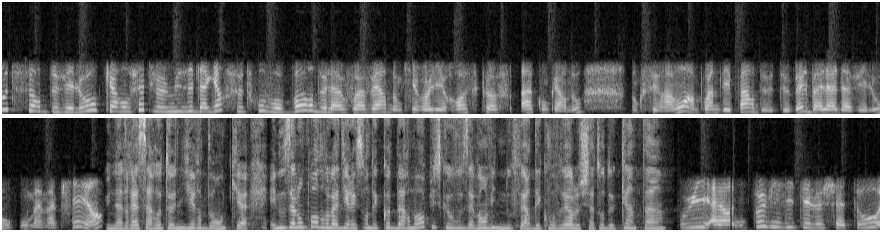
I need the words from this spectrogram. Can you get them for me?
toutes sortes de vélos, car en fait le musée de la gare se trouve au bord de la voie verte, donc qui relie Roscoff à Concarneau. Donc c'est vraiment un point de départ de, de, belles balades à vélo ou même à pied. Hein. Une adresse à retenir donc. Et nous allons prendre la direction des Côtes d'Armor puisque vous avez envie de nous faire découvrir le château de Quintin. Oui, alors on peut visiter le château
